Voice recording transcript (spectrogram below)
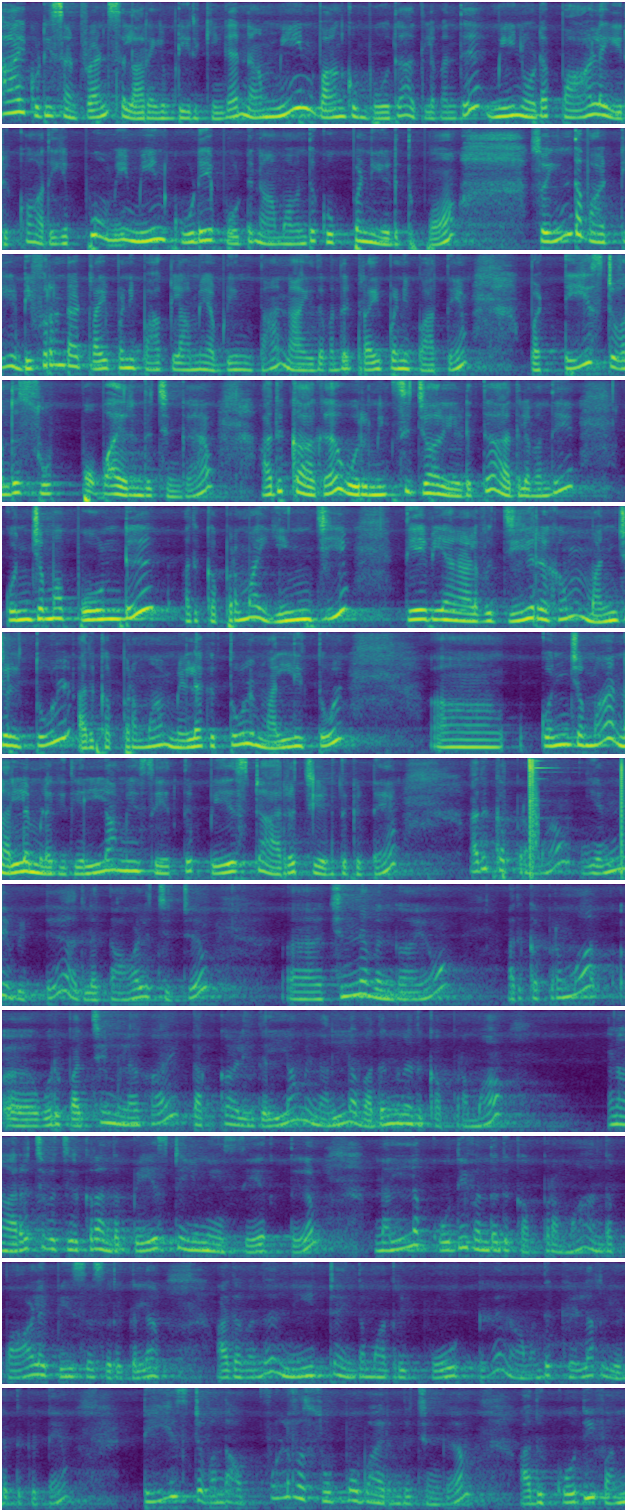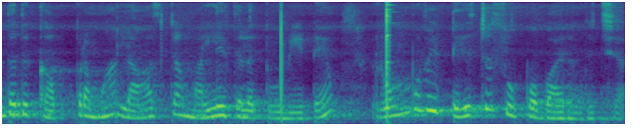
Hi குட்டீஸ் and friends எல்லாரும் எப்படி இருக்கீங்க? நான் மீன் வாங்கும்போது அதில் வந்து மீனோட பாலை இருக்கும். அதை எப்போவுமே மீன் கூட போட்டு நாம் வந்து குக் பண்ணி எடுத்துப்போம். ஸோ இந்த வாட்டி டிஃப்ரெண்ட்டாக ட்ரை பண்ணி பார்க்கலாமே அப்படின்னு தான் நான் இதை வந்து ட்ரை பண்ணி பார்த்தேன். பட் டேஸ்ட் வந்து சூப்பராக இருந்துச்சுங்க. அதுக்காக ஒரு மிக்ஸி ஜார் எடுத்து அதில் வந்து கொஞ்சமாக பூண்டு அதுக்கப்புறமா இஞ்சி தேவையான அளவு ஜீரகம் மஞ்சள் தூள் அதுக்கப்புறமா மிளகுத்தூள் மல்லித்தூள் கொஞ்சமாக நல்ல மிளகு. இது எல்லாமே சேர்த்து பேஸ்ட்டு அரைச்சி எடுத்துக்கிட்டேன். அதுக்கப்புறமா எண்ணெய் விட்டு அதில் தாளிச்சிட்டு சின்ன வெங்காயம் அதுக்கப்புறமா ஒரு பச்சை மிளகாய் தக்காளி இது எல்லாமே நல்லா வதங்கினதுக்கப்புறமா நான் அரைச்சி வச்சுருக்கிற அந்த பேஸ்ட்டையுமே சேர்த்து நல்லா கொதி வந்ததுக்கப்புறமா அந்த பாலை பீசஸ் இருக்குல்ல அதை வந்து நீட்டாக இந்த மாதிரி போட்டு நான் வந்து கிளறி எடுத்துக்கிட்டேன். டேஸ்ட்டு வந்து அவ்வளவு சூப்பராக இருந்துச்சுங்க. அது கொதி வந்ததுக்கு அப்புறமா லாஸ்ட்டாக மல்லித்தலை தூவிட்டேன் ரொம்பவே டேஸ்ட்டு சூப்பராக இருந்துச்சு.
